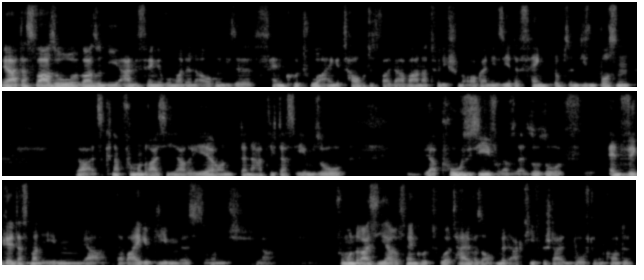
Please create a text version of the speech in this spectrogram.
Ja, das war so, war so die Anfänge, wo man dann auch in diese Fankultur eingetaucht ist, weil da waren natürlich schon organisierte Fanclubs in diesen Bussen. Ja, ist knapp 35 Jahre her und dann hat sich das eben so ja, positiv oder so, so entwickelt, dass man eben ja, dabei geblieben ist und ja, 35 Jahre Fankultur teilweise auch mit aktiv gestalten durfte und konnte.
